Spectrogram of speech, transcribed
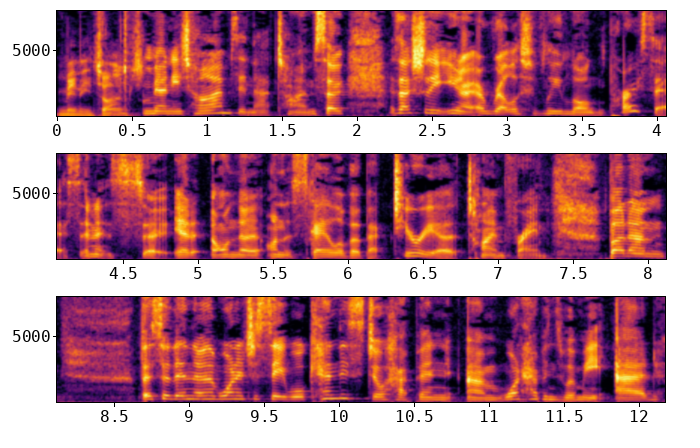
Many times. many times in that time. So it's actually you know a relatively long process, and it's uh, on the on the scale of a bacteria time frame. But um. So then they wanted to see, well, can this still happen? Um, what happens when we add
